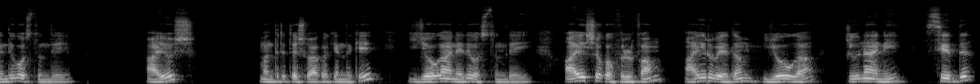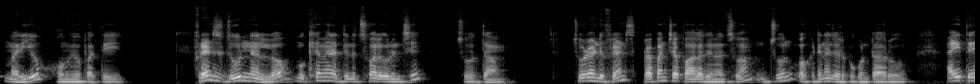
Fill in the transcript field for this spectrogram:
కిందకి వస్తుంది. ఆయుష్ మంత్రిత్వ శాఖ కిందకి యోగా అనేది వస్తుంది. ఆయుష్ యొక్క ఫుల్ ఫామ్ ఆయుర్వేదం యోగా యునాని సిద్ధ్ మరియు హోమియోపతి. ఫ్రెండ్స్ జూన్ నెలలో ముఖ్యమైన దినోత్సవాల గురించి చూద్దాం. చూడండి ఫ్రెండ్స్ ప్రపంచ పాల దినోత్సవం జూన్ ఒకటిన జరుపుకుంటారు. అయితే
